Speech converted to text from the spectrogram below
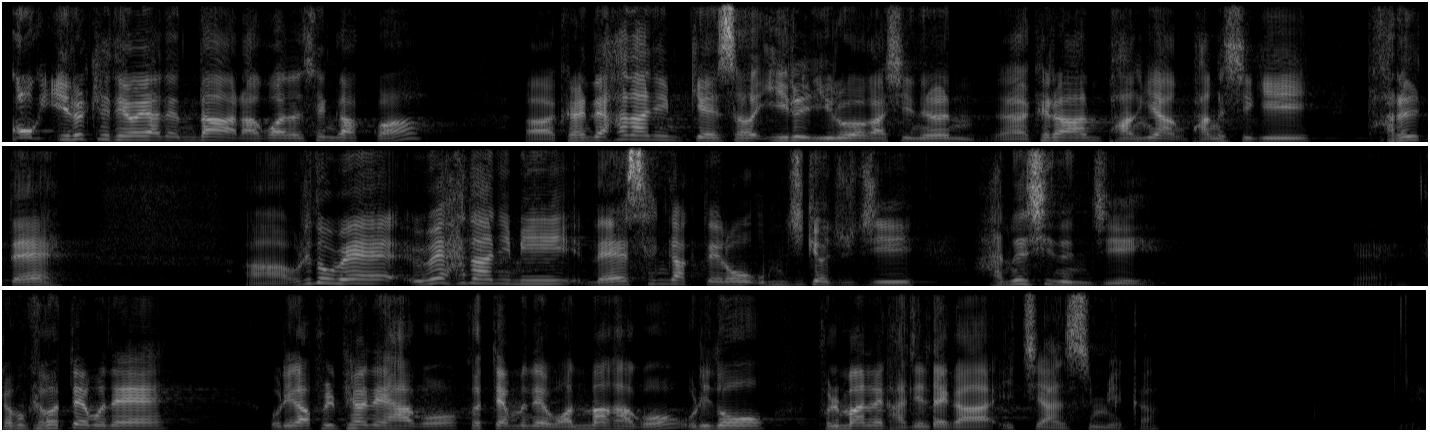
꼭 이렇게 되어야 된다라고 하는 생각과 어, 그런데 하나님께서 일을 이루어 가시는 어, 그러한 방향 방식이 다를 때, 어, 우리도 왜 왜 하나님이 내 생각대로 움직여주지 않으시는지, 예, 여러분 그것 때문에 우리가 불편해하고 그 때문에 원망하고 우리도 불만을 가질 때가 있지 않습니까? 예.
